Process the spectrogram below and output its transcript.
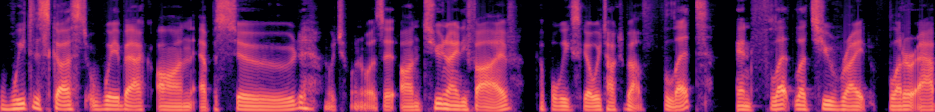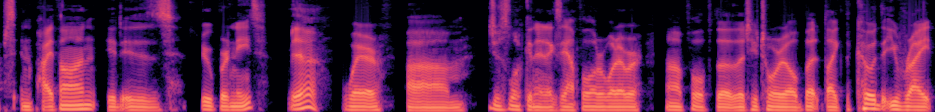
we discussed way back on episode, which one was it? On 295, a couple weeks ago, we talked about Flet, and Flet lets you write Flutter apps in Python. It is super neat yeah. where um, just look at an example or whatever, uh, pull up the, the tutorial. But like the code that you write,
